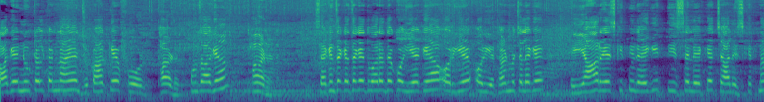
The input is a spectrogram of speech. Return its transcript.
आगे न्यूट्रल करना है झुका के फोर्थ थर्ड कौन सा आ गया? थर्ड सेकंड से कैसे गए दोबारा देखो ये गया और ये और ये थर्ड में चले गए। यहाँ रेस कितनी रहेगी? तीस से लेके चालीस। कितना?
